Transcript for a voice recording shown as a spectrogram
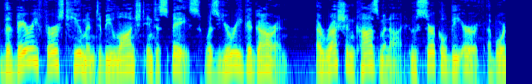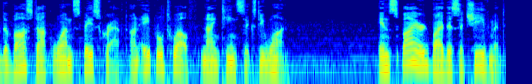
The very first human to be launched into space was Yuri Gagarin, a Russian cosmonaut who circled the Earth aboard the Vostok 1 spacecraft on April 12, 1961. Inspired by this achievement,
